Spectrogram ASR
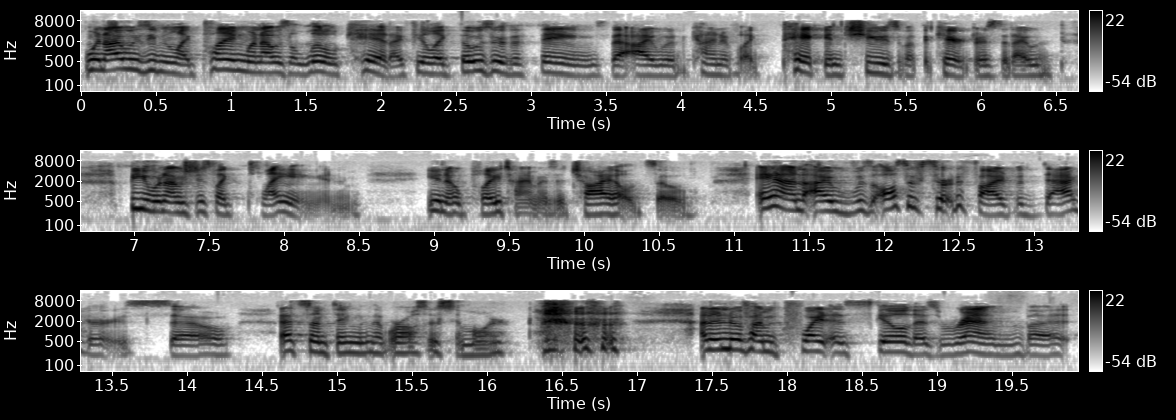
when I was even like playing when I was a little kid, I feel like those are the things that I would kind of like pick and choose about the characters that I would be when I was just like playing and, you know, playtime as a child. So, and I was also certified with daggers. So that's something that we're also similar. I don't know if I'm quite as skilled as Rem, but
